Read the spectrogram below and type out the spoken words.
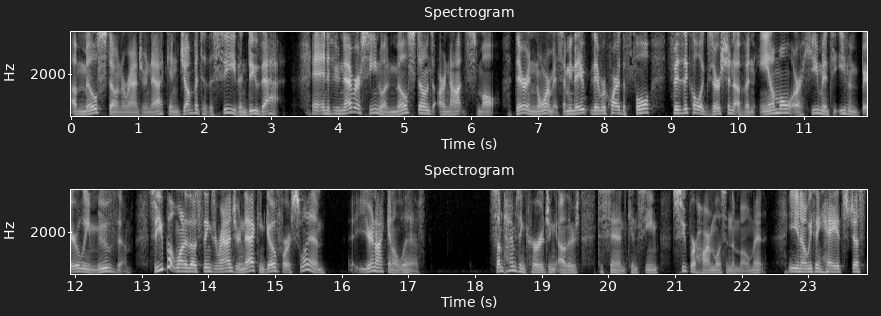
a millstone around your neck and jump into the sea than do that. And if you've never seen one, millstones are not small. They're enormous. I mean, they, they require the full physical exertion of an animal or a human to even barely move them. So you put one of those things around your neck and go for a swim, you're not going to live. Sometimes encouraging others to sin can seem super harmless in the moment. You know, we think, hey, it's just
